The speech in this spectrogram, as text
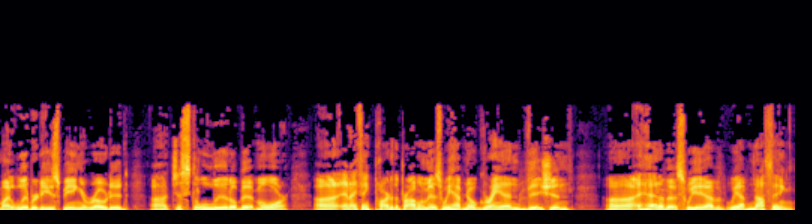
my liberty is being eroded uh, just a little bit more. Uh, and I think part of the problem is we have no grand vision uh, ahead of us. We have we have nothing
